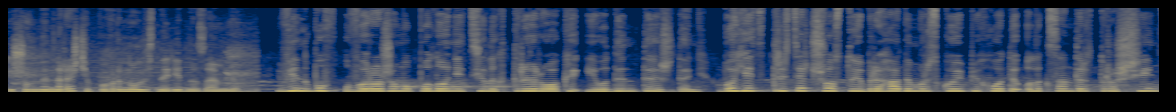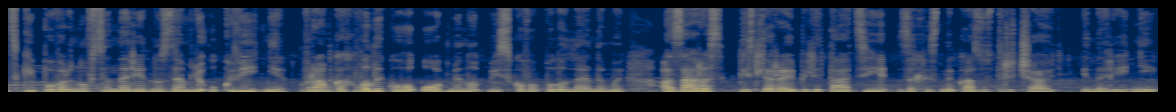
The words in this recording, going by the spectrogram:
і що вони нарешті повернулись на рідну землю. Він був у ворожому полоні цілих три роки і один тиждень. Боєць 36-ї бригади морської піхоти Олександр Трошинський повернувся на рідну землю у квітні в рамках великого обміну військовополоненими. А зараз, після реабілітації, захисника зустрічають і на рідній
